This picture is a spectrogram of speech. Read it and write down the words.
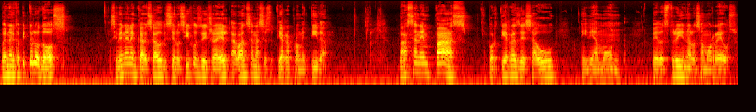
Bueno, en el capítulo 2, si ven el encabezado, dice, los hijos de Israel avanzan hacia su tierra prometida. Pasan en paz por tierras de Saúl y de Amón, pero destruyen a los amorreos.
